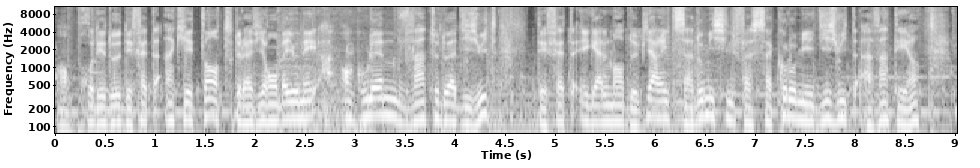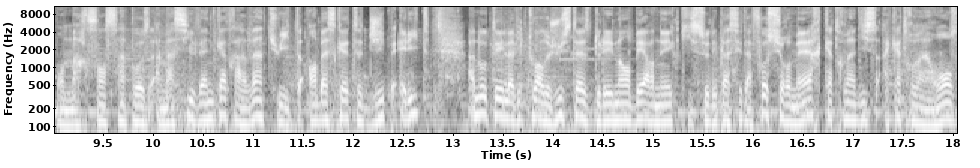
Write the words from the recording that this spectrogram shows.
En Pro D2, défaite inquiétante de l'aviron bayonnais à Angoulême 22 à 18. Défaite également de Biarritz à domicile face à Colomiers 18 à 21. Mont-de-Marsan s'impose à Massy 24 à 28. En basket Jeep Elite, à noter la victoire de justesse de l'élan Bernay qui se déplaçait à Fos-sur-Mer 90 à 91.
